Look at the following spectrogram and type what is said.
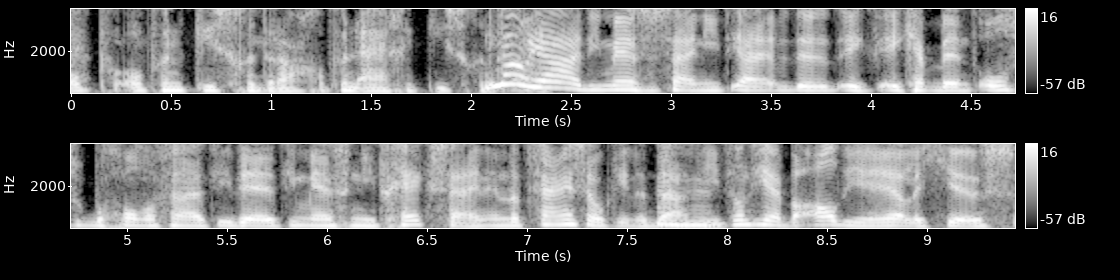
op, op hun kiesgedrag, op hun eigen kiesgedrag. Nou ja, die mensen zijn niet... Ja, de- ik, ik heb ben het onderzoek begonnen vanuit het idee dat die mensen niet gek zijn. En dat zijn ze ook inderdaad Mhm. niet. Want die hebben al die relletjes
